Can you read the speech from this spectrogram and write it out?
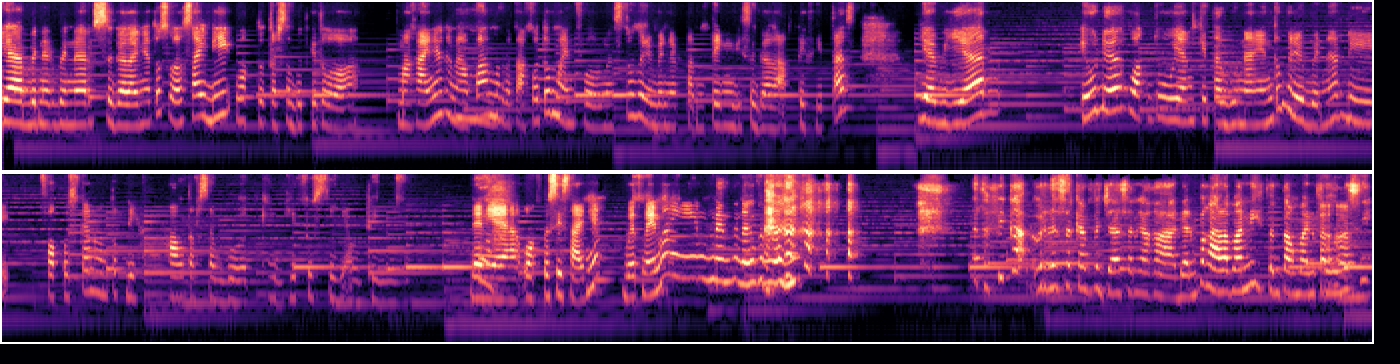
ya benar-benar segalanya tuh selesai di waktu tersebut gitu loh. Makanya kenapa hmm. menurut aku tuh mindfulness tuh benar-benar penting di segala aktivitas. Ya biar ya udah waktu yang kita gunain tuh bener-bener difokuskan untuk di hal tersebut. Kayak gitu sih Audrey dan ya waktu sisanya buat main-main dan tenang-tenang. Nah, tapi kak berdasarkan penjelasan kakak dan pengalaman nih tentang mindfulness uh -uh. nih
